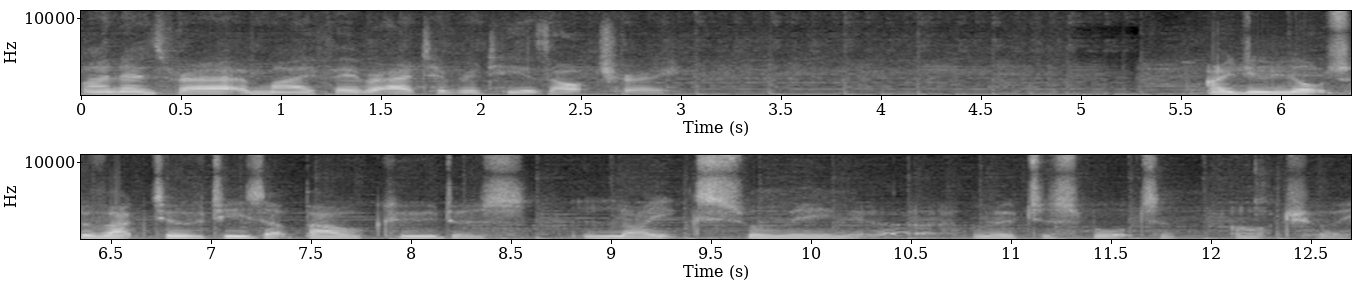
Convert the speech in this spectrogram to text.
my name's Freya and my favourite activity is archery. I do lots of activities at Barracudas, like swimming, motorsports and archery.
